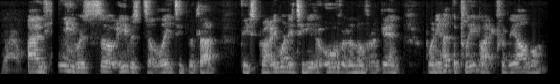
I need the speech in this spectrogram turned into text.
Wow. And he was so he was delighted with that bass part. He wanted to hear it over and over again. When he had the playback for the album,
